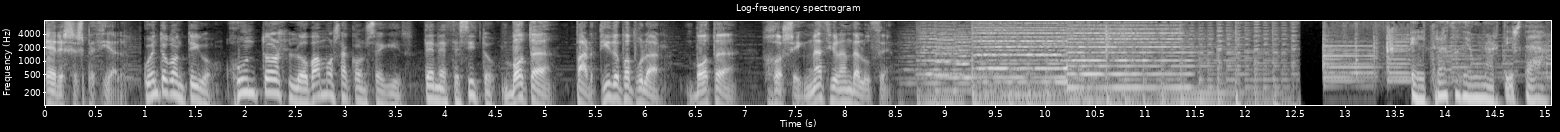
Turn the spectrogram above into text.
eres especial. Cuento contigo. Juntos lo vamos a conseguir. Te necesito. Vota Partido Popular. Vota José Ignacio Landaluce. El trazo de un artista,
